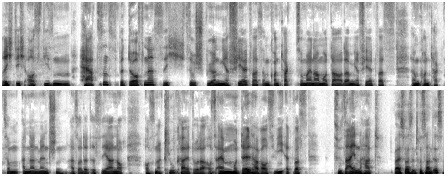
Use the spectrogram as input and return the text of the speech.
richtig aus diesem Herzensbedürfnis, sich zu spüren, mir fehlt was im Kontakt zu meiner Mutter oder mir fehlt was im Kontakt zum anderen Menschen. Also das ist sehr noch aus einer Klugheit oder aus einem Modell heraus, wie etwas zu sein hat. Weißt du, was interessant ist?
